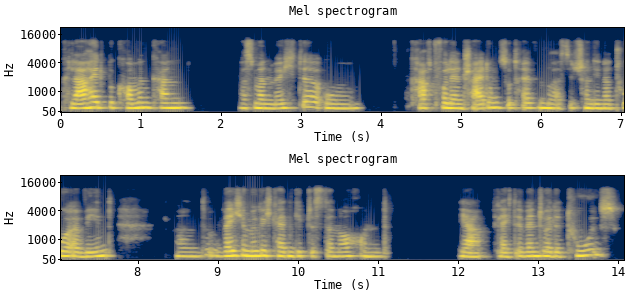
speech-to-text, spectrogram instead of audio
Klarheit bekommen kann, was man möchte, um kraftvolle Entscheidungen zu treffen? Du hast jetzt schon die Natur erwähnt. Und welche Möglichkeiten gibt es da noch? Und ja, vielleicht eventuelle Tools?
